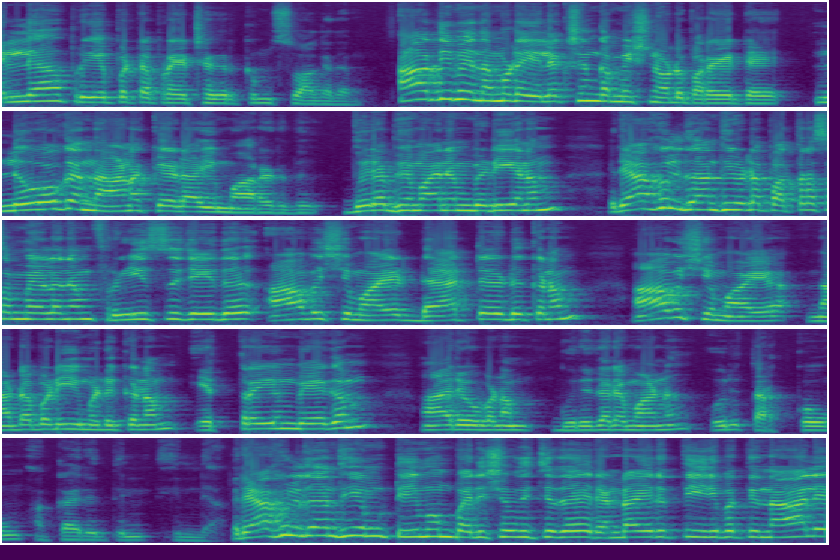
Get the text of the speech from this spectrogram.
എല്ലാ പ്രിയപ്പെട്ട പ്രേക്ഷകർക്കും സ്വാഗതം. ആദ്യമേ നമ്മുടെ ഇലക്ഷൻ കമ്മീഷനോട് പറയട്ടെ ലോക നാണക്കേടായി മാറരുത്. ദുരഭിമാനം വെടിയണം രാഹുൽ ഗാന്ധിയുടെ പത്രസമ്മേളനം ഫ്രീസ് ചെയ്ത് ആവശ്യമായ ഡാറ്റ എടുക്കണം ആവശ്യമായ നടപടിയും എടുക്കണം. എത്രയും വേഗം ആരോപണം ഗുരുതരമാണ് ഒരു തർക്കവും അക്കാര്യത്തിൽ ഇല്ല. രാഹുൽ ഗാന്ധിയും ടീമും പരിശോധിച്ചത് രണ്ടായിരത്തി ഇരുപത്തിനാല്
